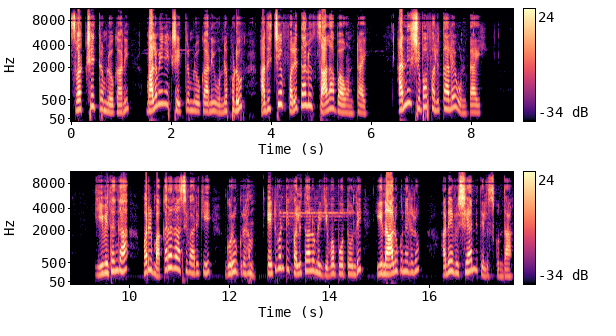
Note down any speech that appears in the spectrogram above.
స్వక్షేత్రంలో కానీ బలమైన క్షేత్రంలో కానీ ఉన్నప్పుడు అదిచ్చే ఫలితాలు చాలా బాగుంటాయి. అన్ని శుభ ఫలితాలే ఉంటాయి. ఈ విధంగా మరి మకర రాశి వారికి గురుగ్రహం ఎటువంటి ఫలితాలను ఇవ్వబోతోంది ఈ నాలుగు నెలలు? అనే విషయాన్ని తెలుసుకుందాం.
